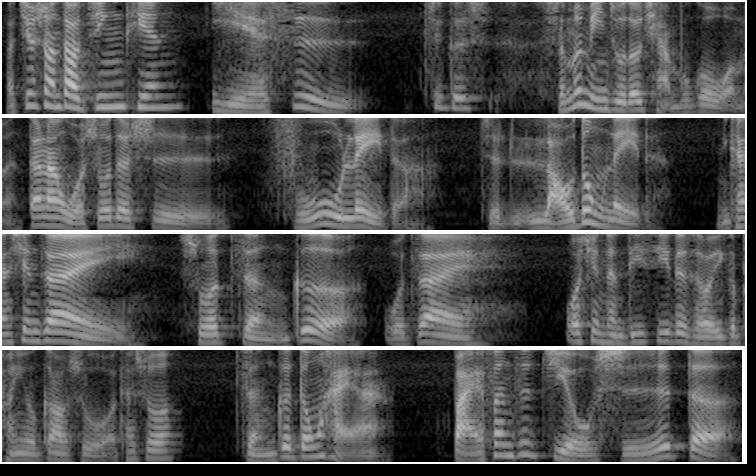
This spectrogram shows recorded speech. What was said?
啊，就算到今天也是这个是什么民族都抢不过我们。当然，我说的是服务类的啊，这劳动类的。你看现在说整个我在。Washington D.C. 的时候，一个朋友告诉我，他说整个东海岸百分之九十的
